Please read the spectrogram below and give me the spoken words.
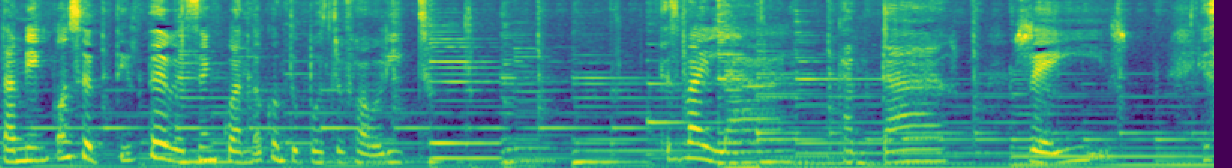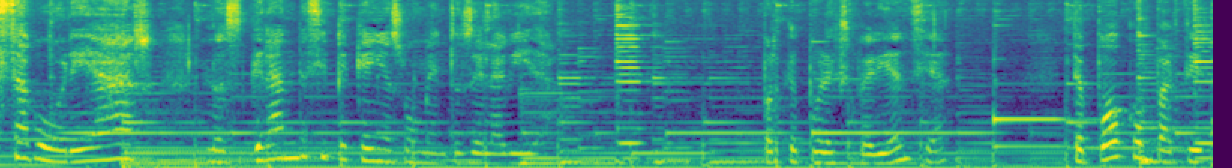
también consentirte de vez en cuando con tu postre favorito. Es bailar, cantar, reír, es saborear los grandes y pequeños momentos de la vida. Porque por experiencia te puedo compartir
